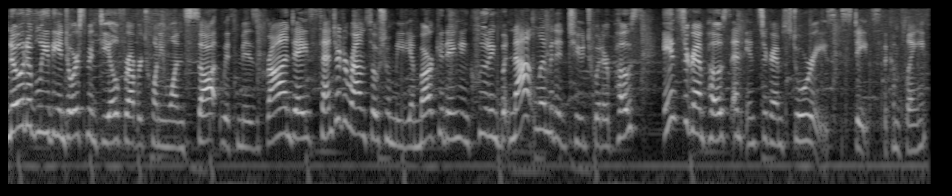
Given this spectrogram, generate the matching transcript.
Notably, the endorsement deal Forever 21 sought with Ms. Grande centered around social media marketing, including but not limited to Twitter posts Instagram posts and Instagram stories, states the complaint.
